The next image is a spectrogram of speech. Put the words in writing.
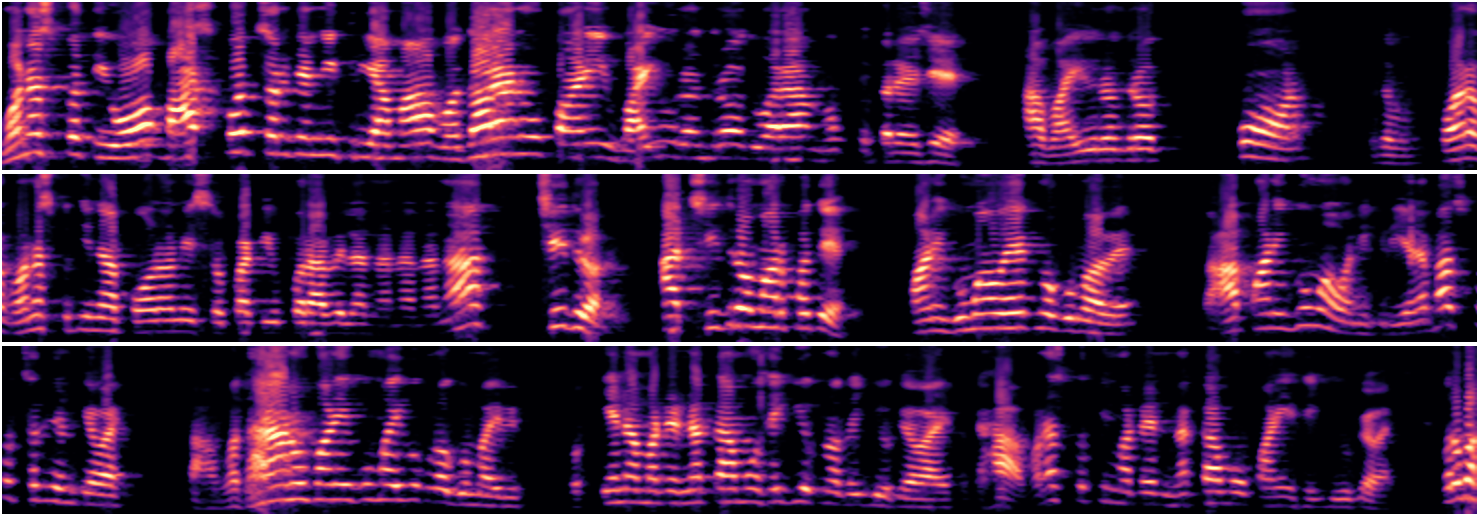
વનસ્પતિઓ બાષ્પોત્સર્જનની ક્રિયામાં વધારાનું પાણી વાયુરંધ્ર દ્વારા મુક્ત કરે છે. આ વાયુરંધ્ર કોણ? વનસ્પતિના પર્ણની સપાટી ઉપર આવેલા નાના નાના છિદ્ર. આ છિદ્ર મારફતે પાણી ગુમાવે એક નો ગુમાવે. તો આ પાણી ગુમાવવાની ક્રિયાને બાષ્પોત્સર્જન કહેવાય. તો આ વધારાનું પાણી ગુમાવ્યું કે ન ગુમાવ્યું? તો એના માટે નકામું થઈ ગયું કે ન થઈ ગયું કહેવાય? તો કે હા, વનસ્પતિ માટે નકામું પાણી થઈ ગયું કહેવાય. બરોબર?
